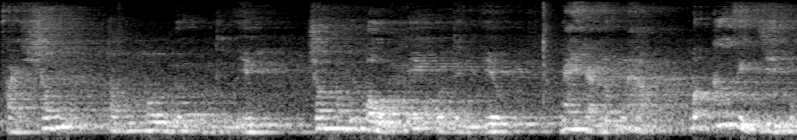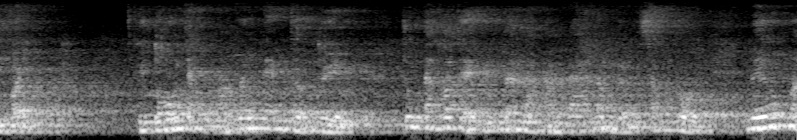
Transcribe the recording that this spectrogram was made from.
phải sống trong ngôn ngữ của tình yêu trong cái bầu khí của tình yêu. Ngay cả lúc nào bất cứ việc gì cũng vậy. Thì tôi chẳng nói với anh em thờ tuyền chúng ta có thể chúng ta làm ăn đá làm gần xong rồi. Nếu mà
